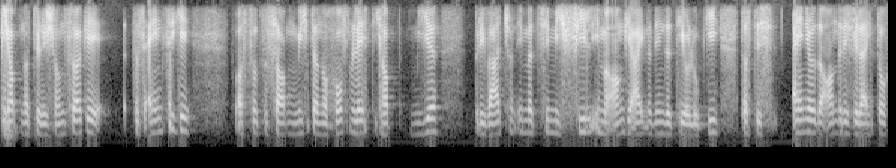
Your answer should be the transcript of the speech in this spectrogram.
Ich habe natürlich schon Sorge. Das Einzige, was sozusagen mich da noch hoffen lässt, ich habe mir privat schon immer ziemlich viel immer angeeignet in der Theologie, dass das eine oder andere vielleicht doch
